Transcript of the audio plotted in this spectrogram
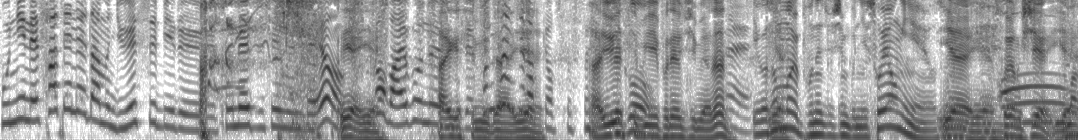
본인의 사진을 담은 USB를 보내주시는데요. 예, 예. 그거 말고는 알겠습니다. 손편지밖에 예. 없었어요. 아, USB 이거- 보내주시면은 네. 이거 선물 보내주신 분이 소영이에요. 소영이. 예, 예. 소영 씨, 예. 고맙습니다.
